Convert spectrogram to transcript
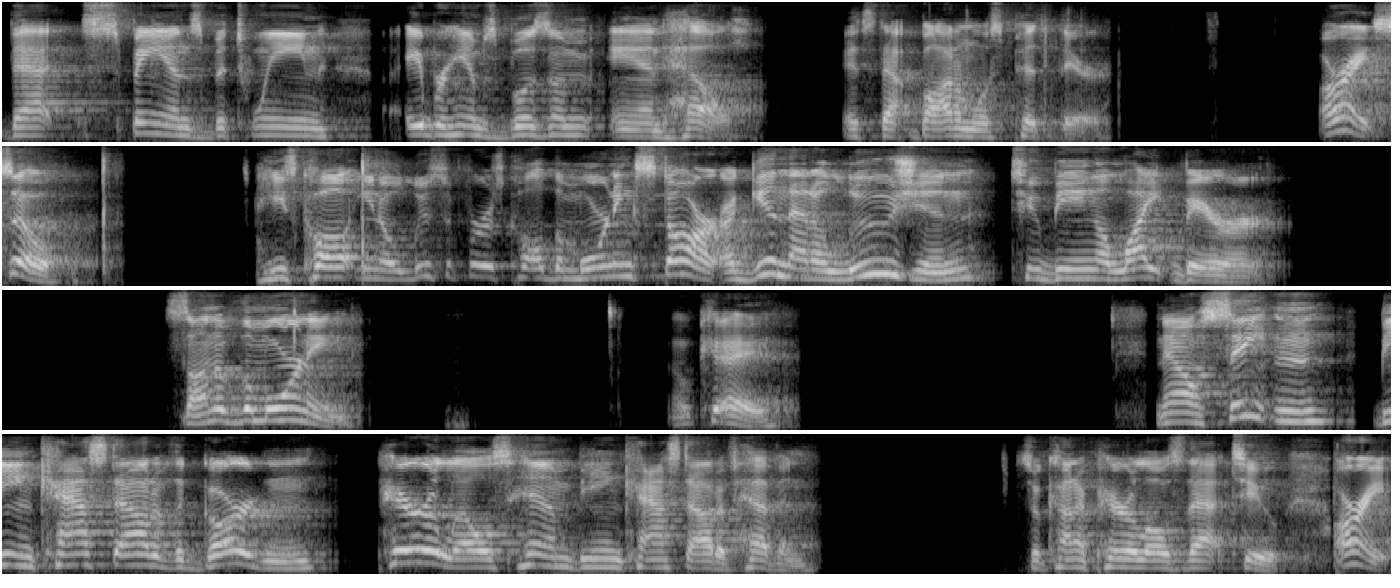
that spans between Abraham's bosom and hell. It's that bottomless pit there. All right, so he's called, you know, Lucifer is called the morning star. Again, that allusion to being a light bearer, son of the morning. Okay. Now, Satan being cast out of the garden parallels him being cast out of heaven. So it kind of parallels that too. All right,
